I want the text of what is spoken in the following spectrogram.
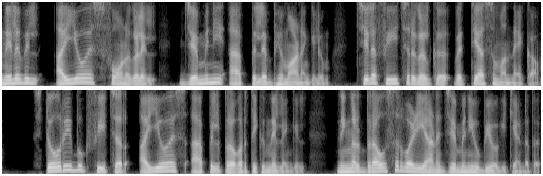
നിലവിൽ ഐ ഒ എസ് ഫോണുകളിൽ ജെമിനി ആപ്പ് ലഭ്യമാണെങ്കിലും ചില ഫീച്ചറുകൾക്ക് വ്യത്യാസം വന്നേക്കാം. സ്റ്റോറി ബുക്ക് ഫീച്ചർ എസ് ആപ്പിൽ പ്രവർത്തിക്കുന്നില്ലെങ്കിൽ നിങ്ങൾ ബ്രൗസർ വഴിയാണ് ജെമിനി ഉപയോഗിക്കേണ്ടത്.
